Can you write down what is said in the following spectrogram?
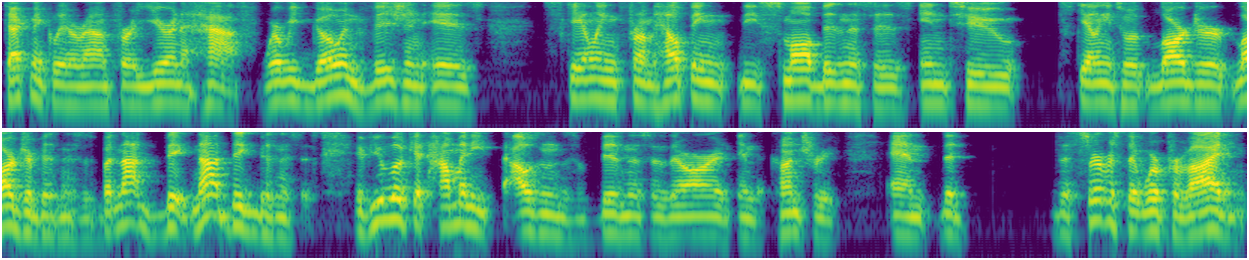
technically around for a year and a half. Where we go in vision is scaling from helping these small businesses into scaling into larger larger businesses but not big not big businesses. If you look at how many thousands of businesses there are in, in the country and the the service that we're providing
